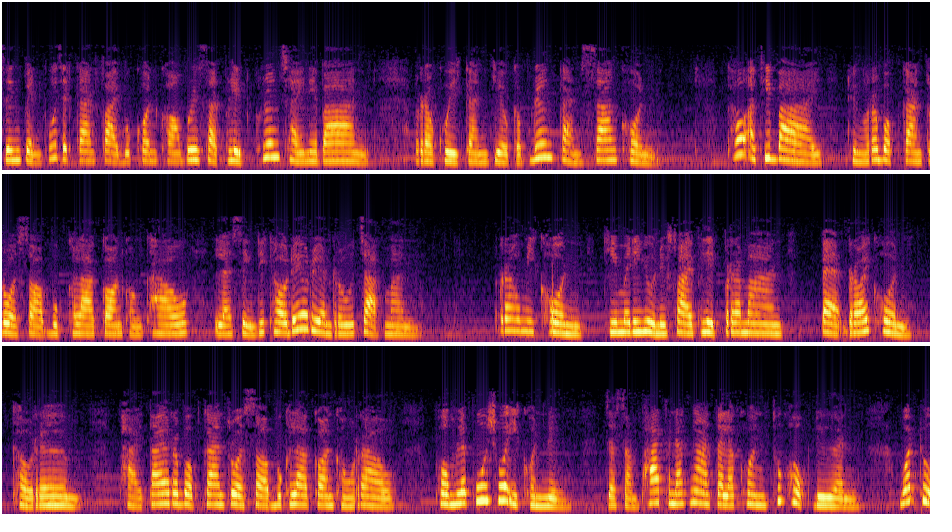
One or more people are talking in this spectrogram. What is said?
ซึ่งเป็นผู้จัดการฝ่ายบุคคลของบริษัทผลิตเครื่องใช้ในบ้าน เราคุยกันเกี่ยวกับเรื่องการสร้างคน เขาอธิบายถึงระบบการตรวจสอบบุคลากรของเขา และสิ่งที่เขาได้เรียนรู้จากมัน เรามีคนที่ไม่ได้อยู่ในฝ่ายผลิตประมาณ 800 คน เขาเริ่ม ภายใต้ระบบการตรวจสอบบุคลากรของเรา ผมและผู้ช่วยอีกคนหนึ่ง จะสัมภาษณ์พนักงานแต่ละคนทุก 6 เดือน วัตถุ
